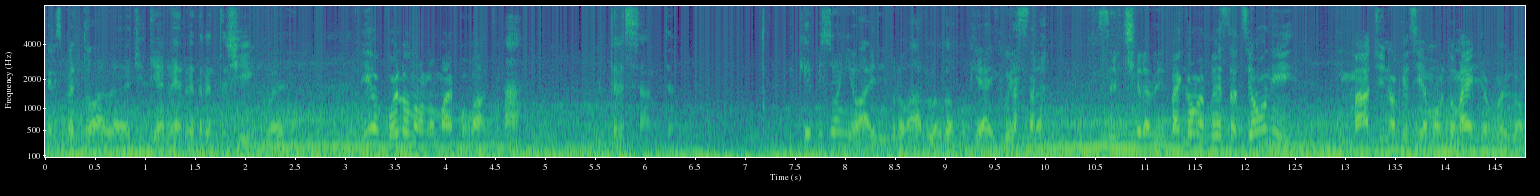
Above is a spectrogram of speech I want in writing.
rispetto al GTR R35. Io quello non l'ho mai provato. Ah, interessante. Che bisogno hai di provarlo dopo che hai questa? Sinceramente. Beh, come prestazioni immagino che sia molto meglio quello.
